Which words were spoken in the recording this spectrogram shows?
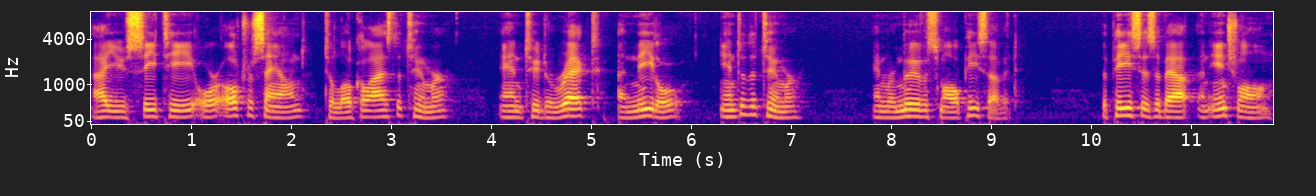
I use CT or ultrasound to localize the tumor and to direct a needle into the tumor and remove a small piece of it. The piece is about an inch long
